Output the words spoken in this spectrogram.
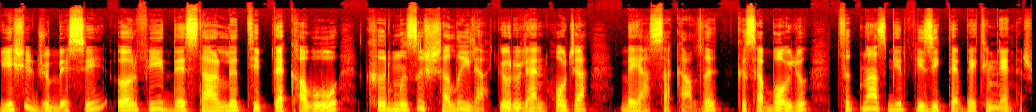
Yeşil cübbesi, örfi destarlı tipte kavuğu, kırmızı şalıyla görülen hoca, beyaz sakallı, kısa boylu, tıknaz bir fizikte betimlenir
